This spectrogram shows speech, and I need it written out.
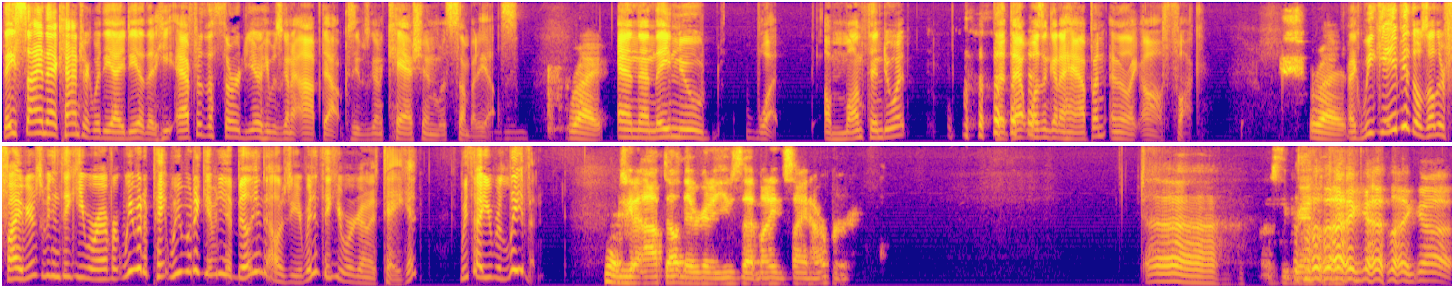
they signed that contract with the idea that he after the third year he was going to opt out because he was going to cash in with somebody else. Right. And then they knew what a month into it that that wasn't going to happen, and they're like, "Oh fuck!" Right. Like we gave you those other five years. We didn't think you were ever. We would have paid. We would have given you a billion dollars a year. We didn't think you were going to take it. We thought you were leaving. He was going to opt out. They were going to use that money to sign Harper. Uh, That's the grand plan. like, uh, like, uh,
